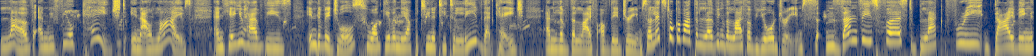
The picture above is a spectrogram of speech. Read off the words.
love, and we feel caged in our lives. And here you have these individuals who are given the opportunity to leave that cage and live the life of their dreams. So let's talk about the living the life of your dreams. Mzansi's first black free diving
